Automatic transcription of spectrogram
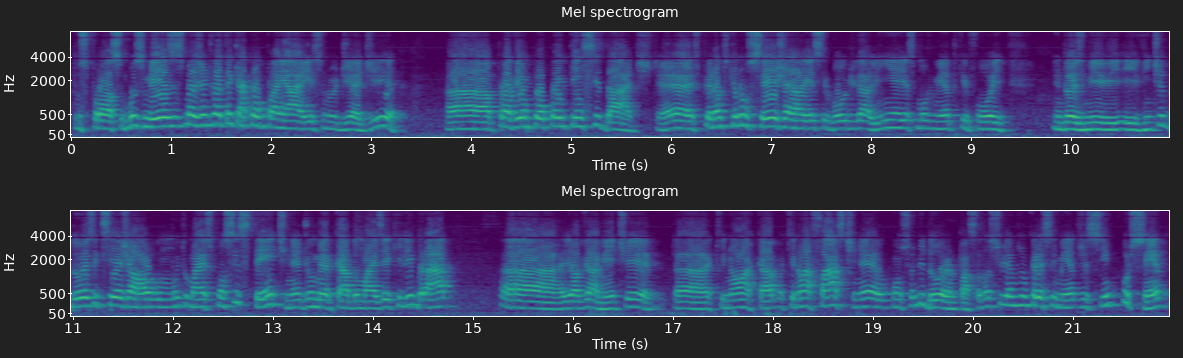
dos próximos meses, mas a gente vai ter que acompanhar isso no dia a dia uh, para ver um pouco a intensidade. É, esperamos que não seja esse voo de galinha e esse movimento que foi em 2022 e que seja algo muito mais consistente, né, de um mercado mais equilibrado ah, e obviamente ah, que não acaba, que não afaste né, o consumidor. Ano passado nós tivemos um crescimento de 5%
